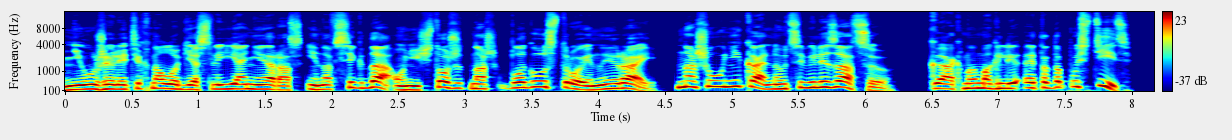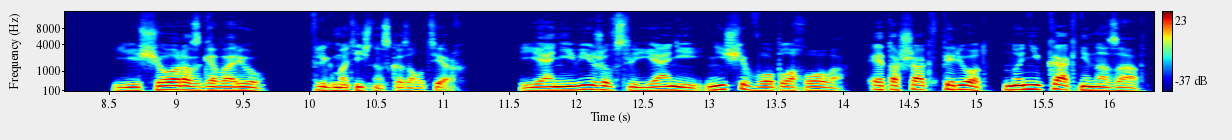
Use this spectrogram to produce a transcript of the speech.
Неужели технология слияния раз и навсегда уничтожит наш благоустроенный рай, нашу уникальную цивилизацию? Как мы могли это допустить? Еще раз говорю, флегматично сказал Терх. Я не вижу в слиянии ничего плохого. Это шаг вперед, но никак не назад.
